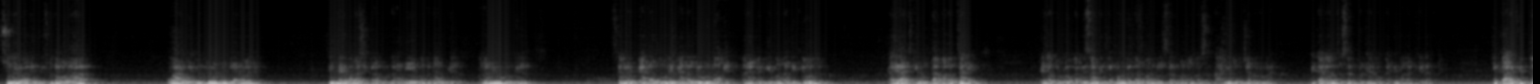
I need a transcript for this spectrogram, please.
सुदैवाने ती सुद्धा मला वार्डमधून निवडणूक लढवल्या तिथे मला शिक्रापूरकरांनी मतदान केलं मला निवडून दिलं. सगळे पॅनल दोन्ही पॅनल निवडून आले बऱ्यापैकी मताधिक्य होतं. काही राजकीय उलटापालट झाली. त्याच्यातून लोकांनी सांगितलं मंगलदास बांधल सरपंच होत असत आम्ही तुमच्या बरोबर आहे. मी त्या गावचं सरपंच या लोकांनी मला केलं. ती कारकीर्द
